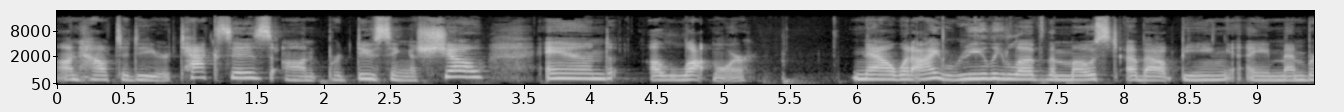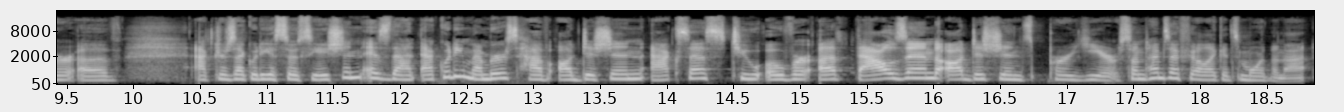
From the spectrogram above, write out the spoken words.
on how to do your taxes, on producing a show, and a lot more. Now, what I really love the most about being a member of Actors Equity Association is that equity members have audition access to over a thousand auditions per year. Sometimes I feel like it's more than that.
